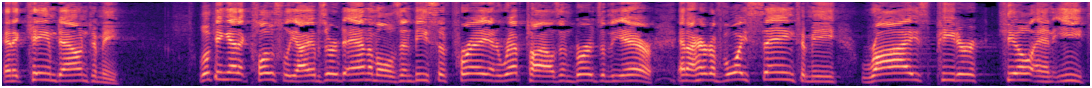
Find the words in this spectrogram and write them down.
and it came down to me. Looking at it closely, I observed animals and beasts of prey and reptiles and birds of the air. And I heard a voice saying to me, Rise, Peter, kill and eat.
